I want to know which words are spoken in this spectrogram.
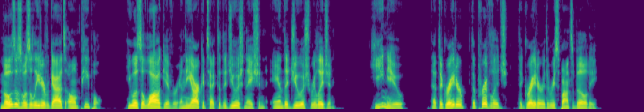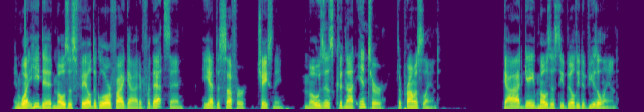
Moses was a leader of God's own people. He was the lawgiver and the architect of the Jewish nation and the Jewish religion. He knew that the greater the privilege, the greater the responsibility. In what he did, Moses failed to glorify God, and for that sin he had to suffer chastening. Moses could not enter the promised land. God gave Moses the ability to view the land,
